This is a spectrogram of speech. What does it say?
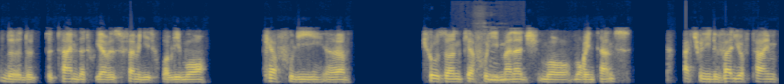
The, the, the, time that we have as family is probably more carefully uh, chosen, carefully mm. managed, more more intense. Actually, the value of time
